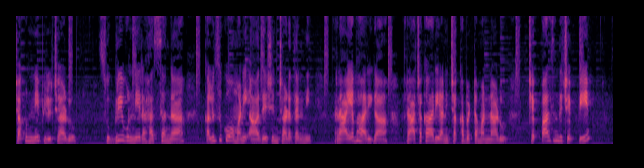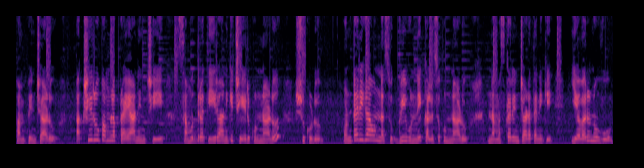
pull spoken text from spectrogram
శకుణ్ణి పిలిచాడు. సుగ్రీవుణ్ణి రహస్యంగా కలుసుకోమని ఆదేశించాడతన్ని. రాయభారిగా రాచకార్యాన్ని చక్కబెట్టమన్నాడు. చెప్పాల్సింది చెప్పి పంపించాడు. పక్షి రూపంలో ప్రయాణించి సముద్ర తీరానికి చేరుకున్నాడు శుకుడు. ఒంటరిగా ఉన్న సుగ్రీవుణ్ణి కలుసుకున్నాడు. నమస్కరించాడతనికి ఎవరు నువ్వు?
